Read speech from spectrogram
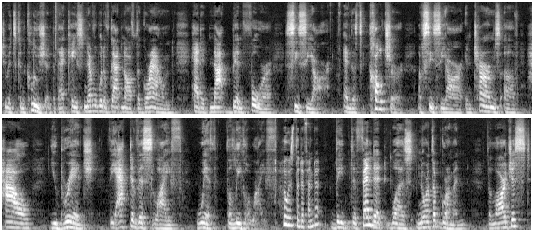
to its conclusion. But that case never would have gotten off the ground had it not been for CCR and the culture of CCR in terms of how you bridge the activist life with the legal life. Who is the defendant? The defendant was Northrop Grumman, the largest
